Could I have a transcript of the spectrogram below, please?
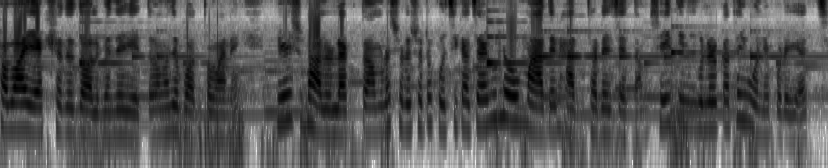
সবাই একসাথে দল বেঁধে যেত আমাদের বর্তমানে বেশ ভালো লাগতো। আমরা ছোটো ছোটো কচি কাচাগুলো মাদের হাত ধরে যেতাম। সেই দিনগুলোর কথাই মনে পড়ে যাচ্ছে।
